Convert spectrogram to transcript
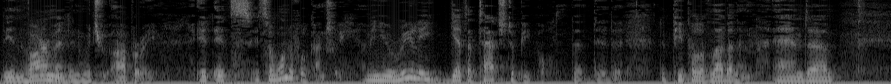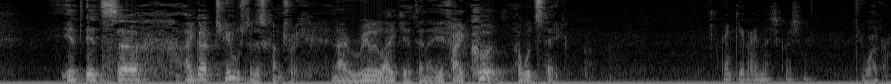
the environment in which you operate, it, it's it's a wonderful country. I mean, you really get attached to people, the the, the, the people of Lebanon, and um, it, it's uh, I got used to this country, and I really like it. And if I could, I would stay. Thank you very much, Commissioner. You're welcome.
